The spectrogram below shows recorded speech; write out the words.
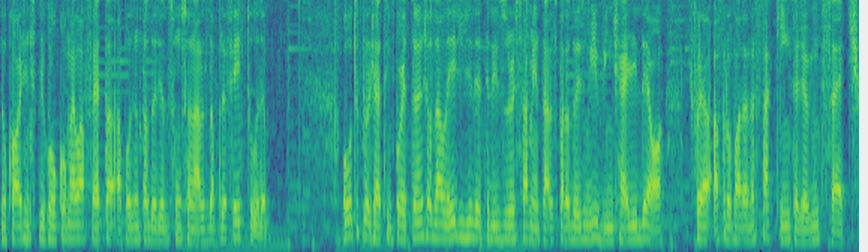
no qual a gente explicou como ela afeta a aposentadoria dos funcionários da Prefeitura. Outro projeto importante é o da Lei de Diretrizes Orçamentárias para 2020, a LDO, que foi aprovada nesta quinta, dia 27.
